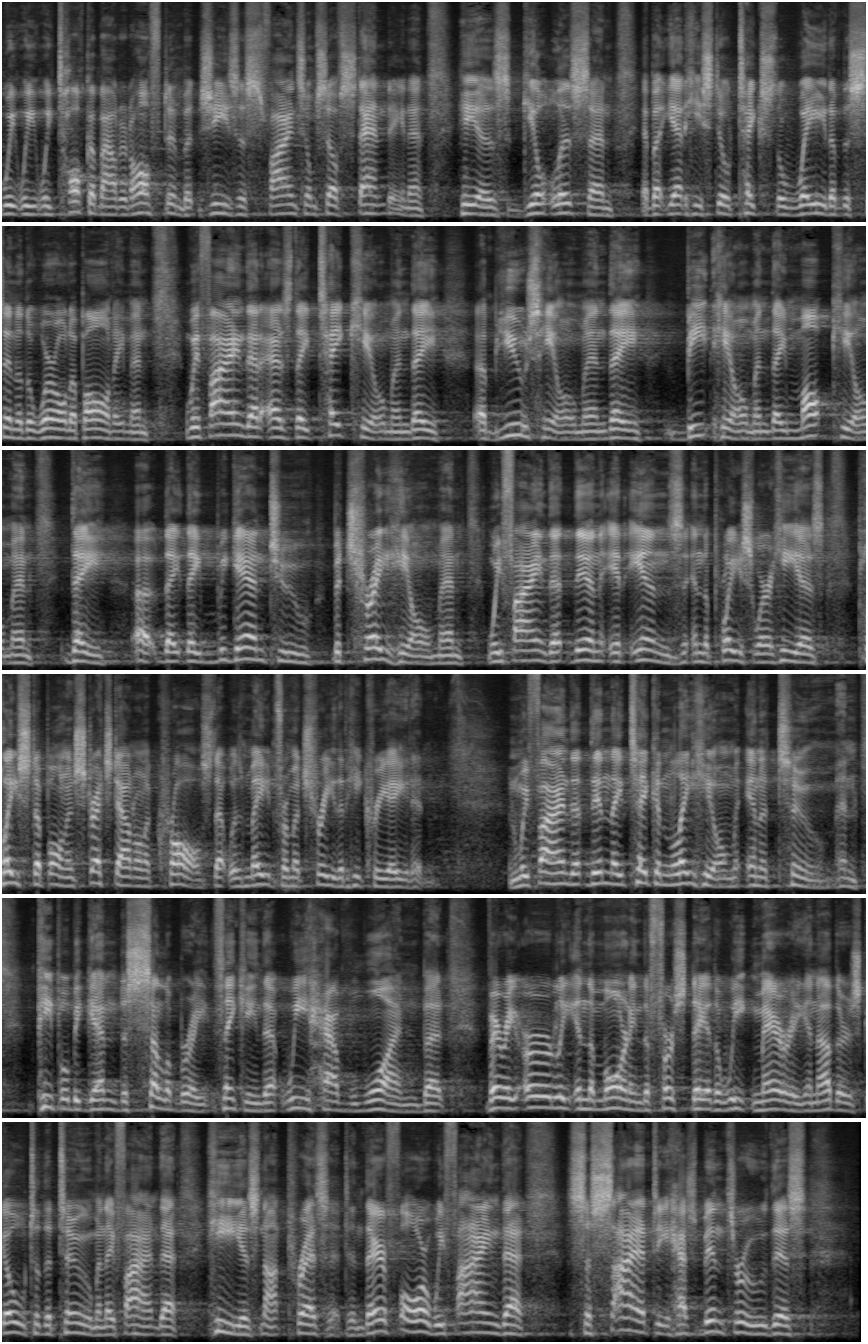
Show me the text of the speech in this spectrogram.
We, we, we talk about it often, but Jesus finds himself standing and he is guiltless, and, but yet he still takes the weight of the sin of the world upon him. And we find that as they take him and they abuse him and they beat him and they mock him and they, uh, they, they began to betray him. And we find that then it ends in the place where he is placed upon and stretched out on a cross that was made from a tree that he created. And we find that then they take and lay him in a tomb. And people began to celebrate, thinking that we have won. But very early in the morning, the first day of the week, Mary and others go to the tomb and they find that he is not present. And therefore, we find that society has been through this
